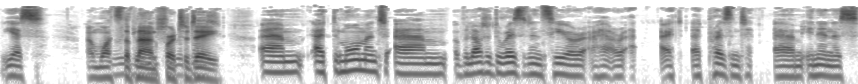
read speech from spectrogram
yes. And what's the plan for today? Um, at the moment, um, of a lot of the residents here are at, at present um, in Ennis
